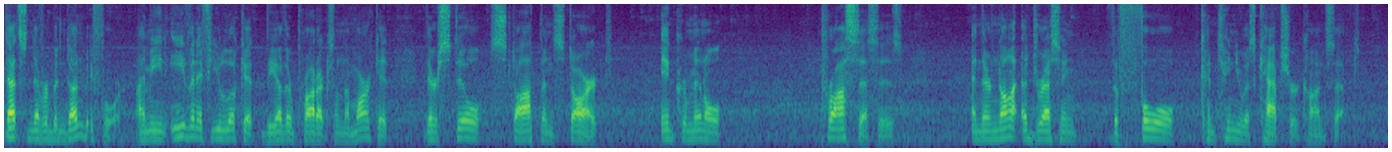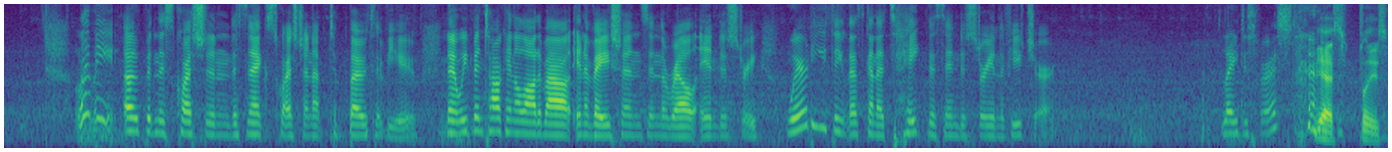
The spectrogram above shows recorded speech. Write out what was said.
that's never been done before. I mean, even if you look at the other products on the market, they're still stop and start, incremental processes, and they're not addressing the full continuous capture concept. Let me open this question, this next question up to both of you. Now, mm-hmm. we've been talking a lot about innovations in the rail industry. Where do you think that's going to take this industry in the future? Ladies first. yes, please.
